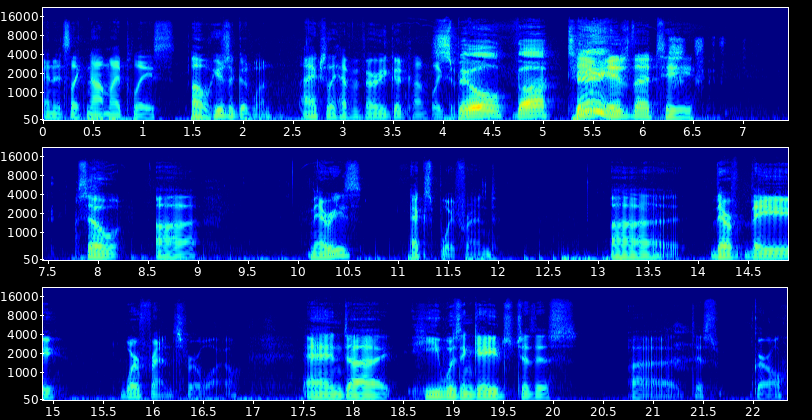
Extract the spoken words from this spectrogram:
and it's like not my place. Oh, here's a good one. I actually have a very good conflict. of Spill the tea. here is the tea. So, uh, Mary's ex-boyfriend, uh, they're they were friends for a while, and uh, he was engaged to this uh, this girl.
